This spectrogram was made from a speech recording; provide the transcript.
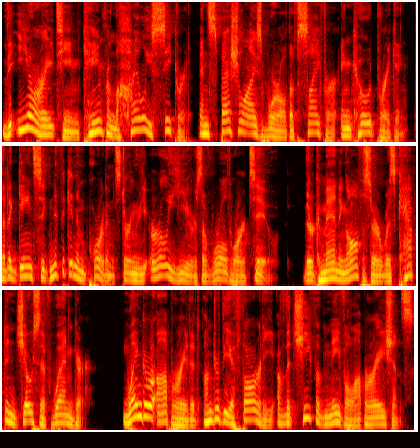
The ERA team came from the highly secret and specialized world of cipher and code breaking that had gained significant importance during the early years of World War II. Their commanding officer was Captain Joseph Wenger. Wenger operated under the authority of the Chief of Naval Operations,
